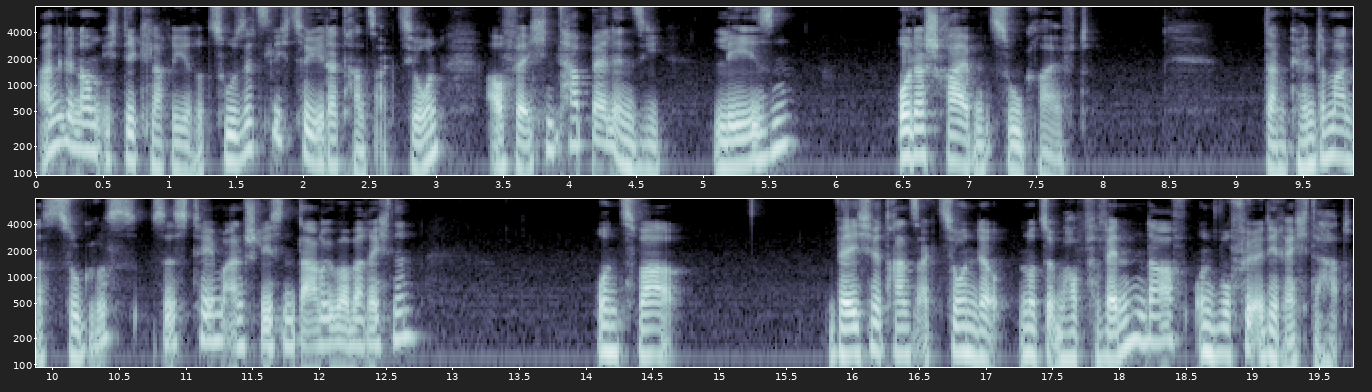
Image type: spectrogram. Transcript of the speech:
Angenommen, ich deklariere zusätzlich zu jeder Transaktion, auf welchen Tabellen sie lesen oder schreiben zugreift. Dann könnte man das Zugriffssystem anschließend darüber berechnen. Und zwar welche Transaktionen der Nutzer überhaupt verwenden darf und wofür er die Rechte hat.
